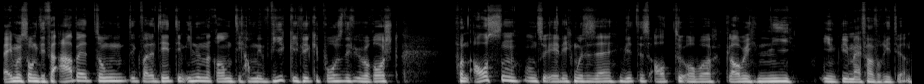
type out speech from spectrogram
Weil ich muss sagen, die Verarbeitung, die Qualität im Innenraum, die haben mich wirklich, wirklich positiv überrascht. Von außen, und so ehrlich muss ich sein, wird das Auto aber, glaube ich, nie irgendwie mein Favorit werden.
